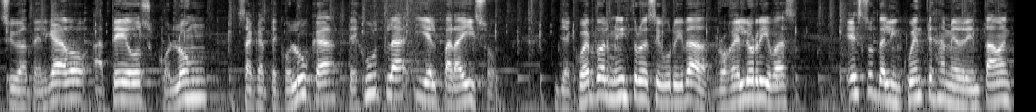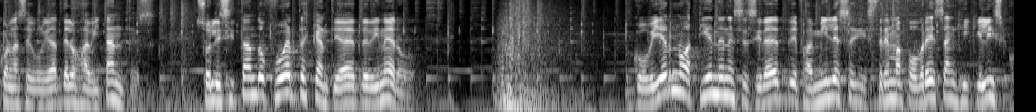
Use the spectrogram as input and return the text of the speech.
Ciudad Delgado, Ateos, Colón, Zacatecoluca, Tejutla y El Paraíso. De acuerdo al ministro de Seguridad, Rogelio Rivas, estos delincuentes amedrentaban con la seguridad de los habitantes, solicitando fuertes cantidades de dinero, Gobierno atiende necesidades de familias en extrema pobreza en Jiquilisco.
